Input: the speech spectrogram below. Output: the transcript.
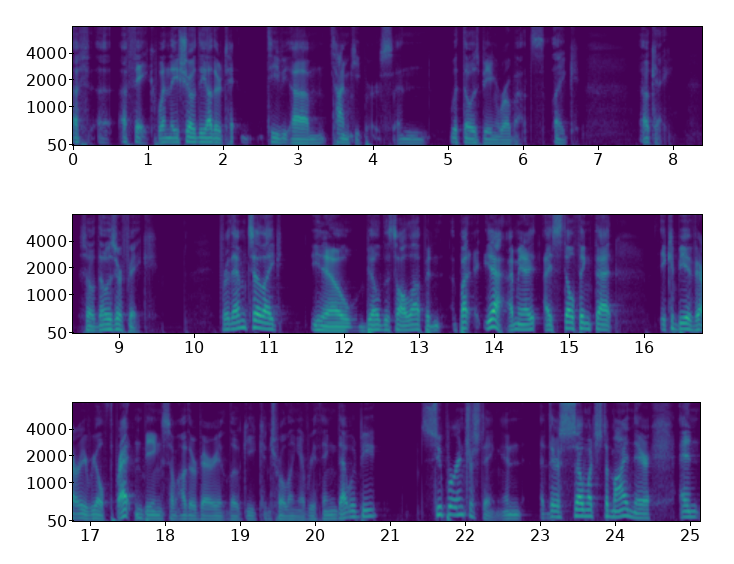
a, a, fake when they showed the other t- TV um, timekeepers and with those being robots. Like, okay, so those are fake. For them to like, you know, build this all up and but yeah, I mean, I, I still think that it could be a very real threat and being some other variant Loki controlling everything. That would be super interesting. And there's so much to mine there. And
